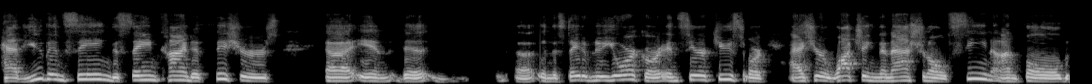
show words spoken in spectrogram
Have you been seeing the same kind of fissures uh, in the uh, in the state of New York or in Syracuse, or as you're watching the national scene unfold?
